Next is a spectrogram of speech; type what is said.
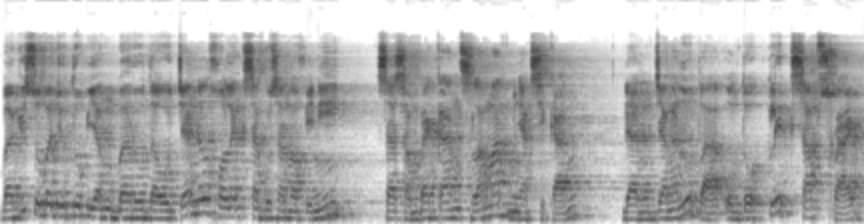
Bagi sobat YouTube yang baru tahu channel Holek Sagusanov ini, saya sampaikan selamat menyaksikan dan jangan lupa untuk klik subscribe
